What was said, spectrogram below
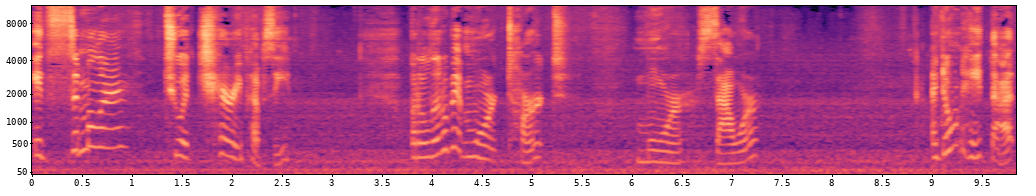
It's similar to a cherry Pepsi, but a little bit more tart, more sour. I don't hate that,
